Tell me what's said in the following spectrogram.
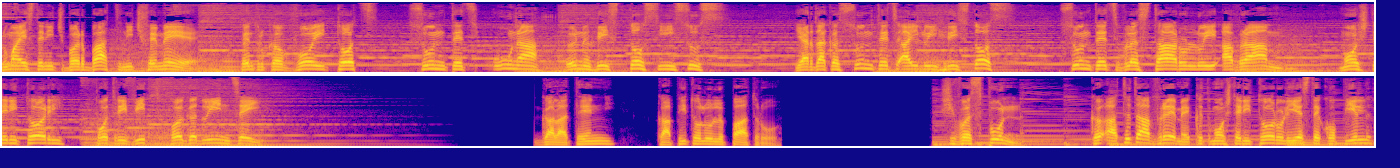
nu mai este nici bărbat, nici femeie, pentru că voi toți sunteți una în Hristos Iisus. Iar dacă sunteți ai lui Hristos, sunteți vlăstarul lui Abraham, moștenitori potrivit făgăduinței. Galateni, capitolul 4 Și vă spun că atâta vreme cât moștenitorul este copil,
